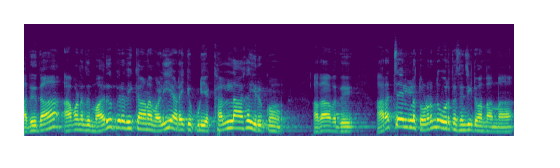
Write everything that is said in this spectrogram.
அதுதான் அவனது மறுபிறவிக்கான வழியை அடைக்கக்கூடிய கல்லாக இருக்கும். அதாவது அறச்செயல்களை தொடர்ந்து ஒருத்தன் செஞ்சுக்கிட்டு வந்தான்னா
